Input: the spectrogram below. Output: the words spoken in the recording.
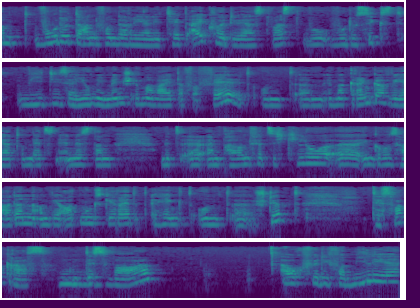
Und wo du dann von der Realität eingeholt wirst, weißt, wo, wo du siehst, wie dieser junge Mensch immer weiter verfällt und ähm, immer kränker wird und letzten Endes dann mit äh, ein paar und 40 Kilo äh, in Großhadern am Beatmungsgerät hängt und äh, stirbt, das war krass. Mhm. Und das war auch für die Familie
